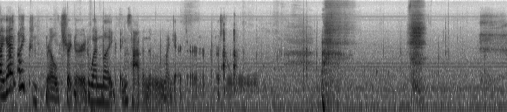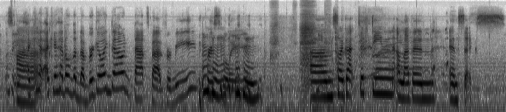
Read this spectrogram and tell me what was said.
I get like real triggered when like things happen to my character. So- See, I Uh, can't. I can't handle the number going down. That's bad for me personally. Um, so I got 15, 11, and 6.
